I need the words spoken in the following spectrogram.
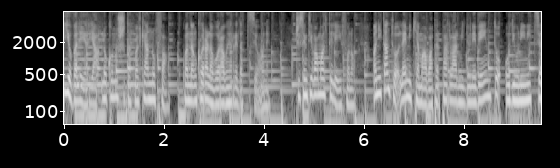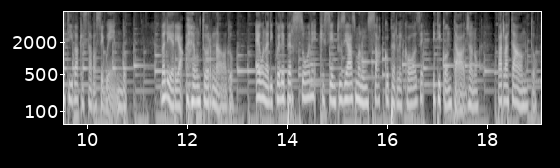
Io Valeria l'ho conosciuta qualche anno fa, quando ancora lavoravo in redazione. Ci sentivamo al telefono. Ogni tanto lei mi chiamava per parlarmi di un evento o di un'iniziativa che stava seguendo. Valeria è un tornado. È una di quelle persone che si entusiasmano un sacco per le cose e ti contagiano. Parla tanto,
